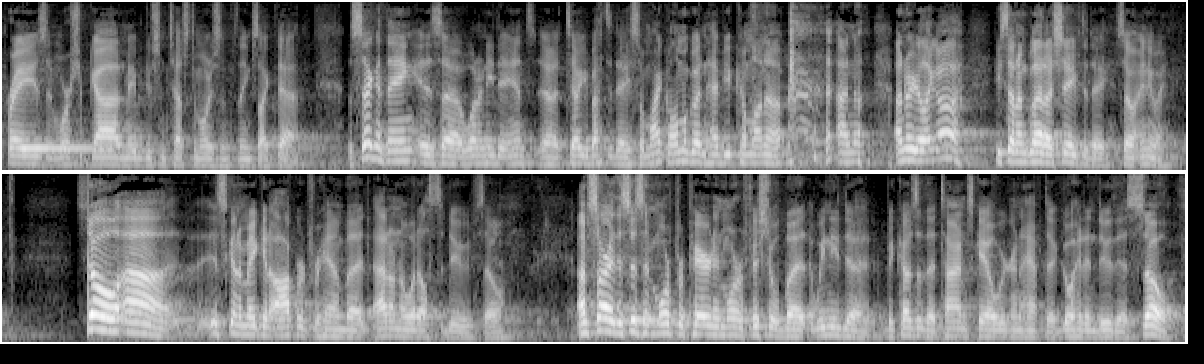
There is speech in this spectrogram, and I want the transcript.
praise and worship God. Maybe do some testimonies and things like that. The second thing is uh, what I need to answer, uh, tell you about today. So, Michael, I'm going to go ahead and have you come on up. I, know, I know you're like, oh, he said, I'm glad I shaved today. So, anyway. So, uh, it's going to make it awkward for him, but I don't know what else to do. So, I'm sorry this isn't more prepared and more official, but we need to, because of the time scale, we're going to have to go ahead and do this. So,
